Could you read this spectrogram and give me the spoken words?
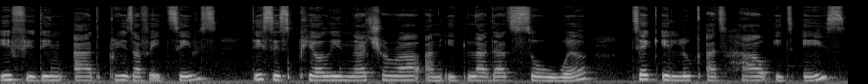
if you didn't add preservatives. This is purely natural and it lathers so well. Take a look at how it is.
